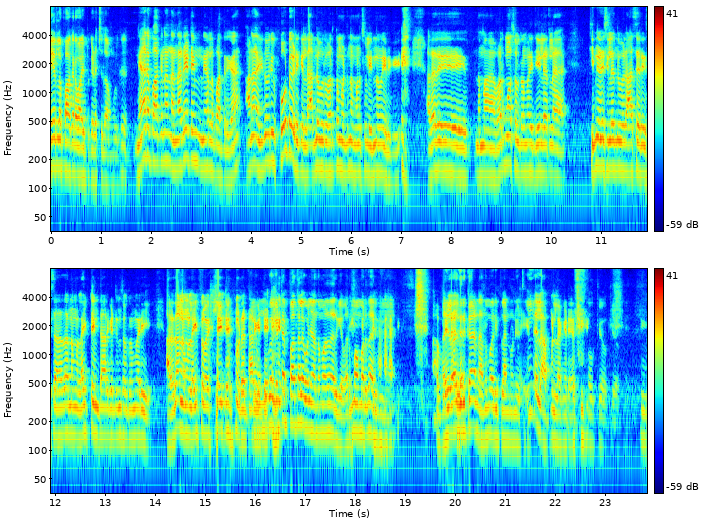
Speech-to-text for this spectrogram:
நேர்ல பார்க்குற வாய்ப்பு கிடைச்சதா உங்களுக்கு? நேராக பார்க்கனா நான் நிறைய டைம் நேரில் பார்த்துருக்கேன். ஆனால் இது வரைக்கும் ஃபோட்டோ எடுக்கல. அந்த ஒரு வருத்தம் மட்டும்தான் மனசுக்குள்ள இன்னமும் இருக்குது அதாவது நம்ம வர்மா சொல்கிற மாதிரி ஜெயிலரில் சின்ன வயசுலேருந்து ஒரு ஆசை இருக்குது சார். அதான் நம்ம லைஃப் டைம் டார்கெட்டுன்னு சொல்கிற மாதிரி. அதுதான் நம்ம லைஃப் லைஃப் டைமோட டார்கெட்டு உங்க கிட்ட பார்த்தாலே கொஞ்சம் அந்த மாதிரி தான் இருக்கு. வர்மா மாதிரி தான் இருக்கீங்க. அப்படி அப்படிலாம் இருக்கா? அந்த மாதிரி பிளான் பண்ணி வச்சிருக்கேன் இல்லை இல்லை அப்படிலாம் கிடையாது. Okay okay okay.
